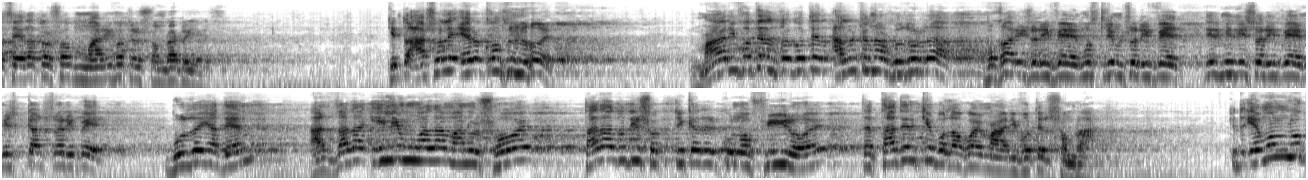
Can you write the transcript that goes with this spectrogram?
আছে, এরা তো সব মারিফতের সম্রাট হয়ে গেছে। কিন্তু আসলে এরকম নয়। মারিফতের জগতের আলোচনা হুজুররা বুখারি শরীফে, মুসলিম শরীফে, তিরমিজি শরীফে, মিসকাত শরীফে বুঝাইয়া দেন, আর যারা ইলিমওয়ালা মানুষ হয়, তারা যদি সত্যিকারের কোনো ফির হয়, তা তাদেরকে বলা হয় মারিফতের সম্রাট। কিন্তু এমন লোক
